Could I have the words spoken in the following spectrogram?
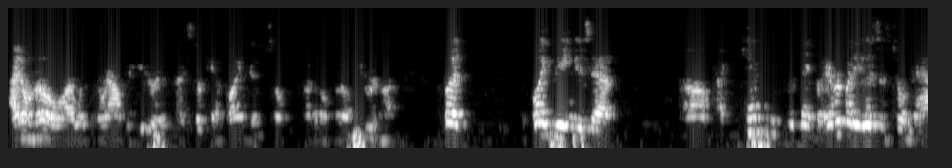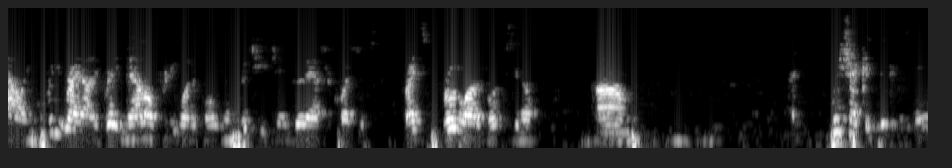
I don't know. I wasn't around to hear it. and I still can't find him, so I don't know if that was true or not. But the point being is that um, I can't think of his name, but everybody listens to him now. He's pretty right on. He's pretty mellow, pretty wonderful. You know, good teaching, good answer questions. Writes, wrote a lot of books, you know. Um, I wish I could think of his name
